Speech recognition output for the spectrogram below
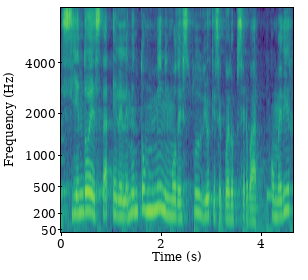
siendo esta el elemento mínimo de estudio que se puede observar o medir.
